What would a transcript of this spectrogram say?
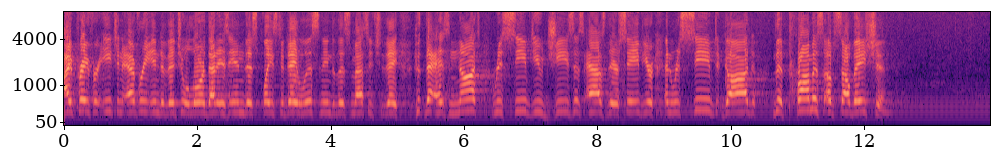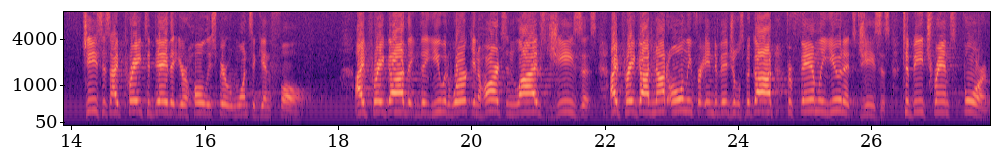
I pray for each and every individual, Lord, that is in this place today, listening to this message today, that has not received you, Jesus, as their Savior and received, God, the promise of salvation. Jesus, I pray today that your Holy Spirit will once again fall. I pray, God, that, that you would work in hearts and lives, Jesus. I pray, God, not only for individuals, but God, for family units, Jesus, to be transformed.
